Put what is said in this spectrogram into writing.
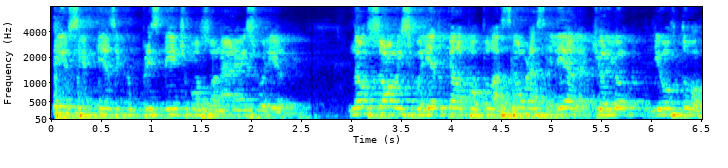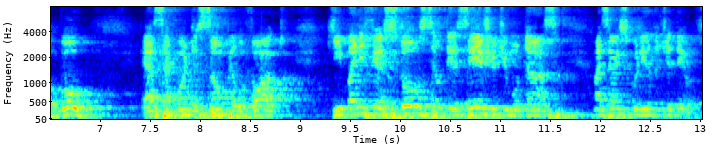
Tenho certeza que o presidente Bolsonaro é um escolhido. Não só um escolhido pela população brasileira, que lhe otorgou essa condição pelo voto, que manifestou o seu desejo de mudança, mas é um escolhido de Deus.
